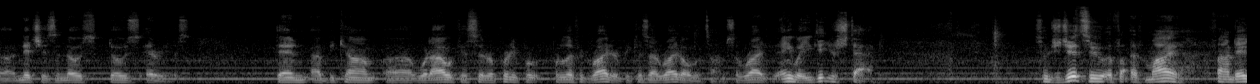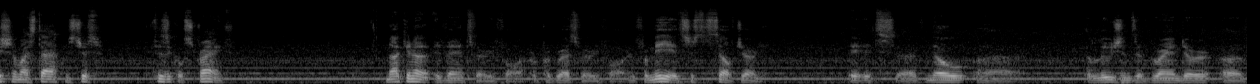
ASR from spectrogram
uh, niches in those those areas then I've become uh, what I would consider a pretty pro- prolific writer because I write all the time. So write anyway. You get your stack. So jiu-jitsu, if, if my foundation of my stack was just physical strength, not going to advance very far or progress very far. And for me, it's just a self journey. It's uh, no uh, illusions of grandeur of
